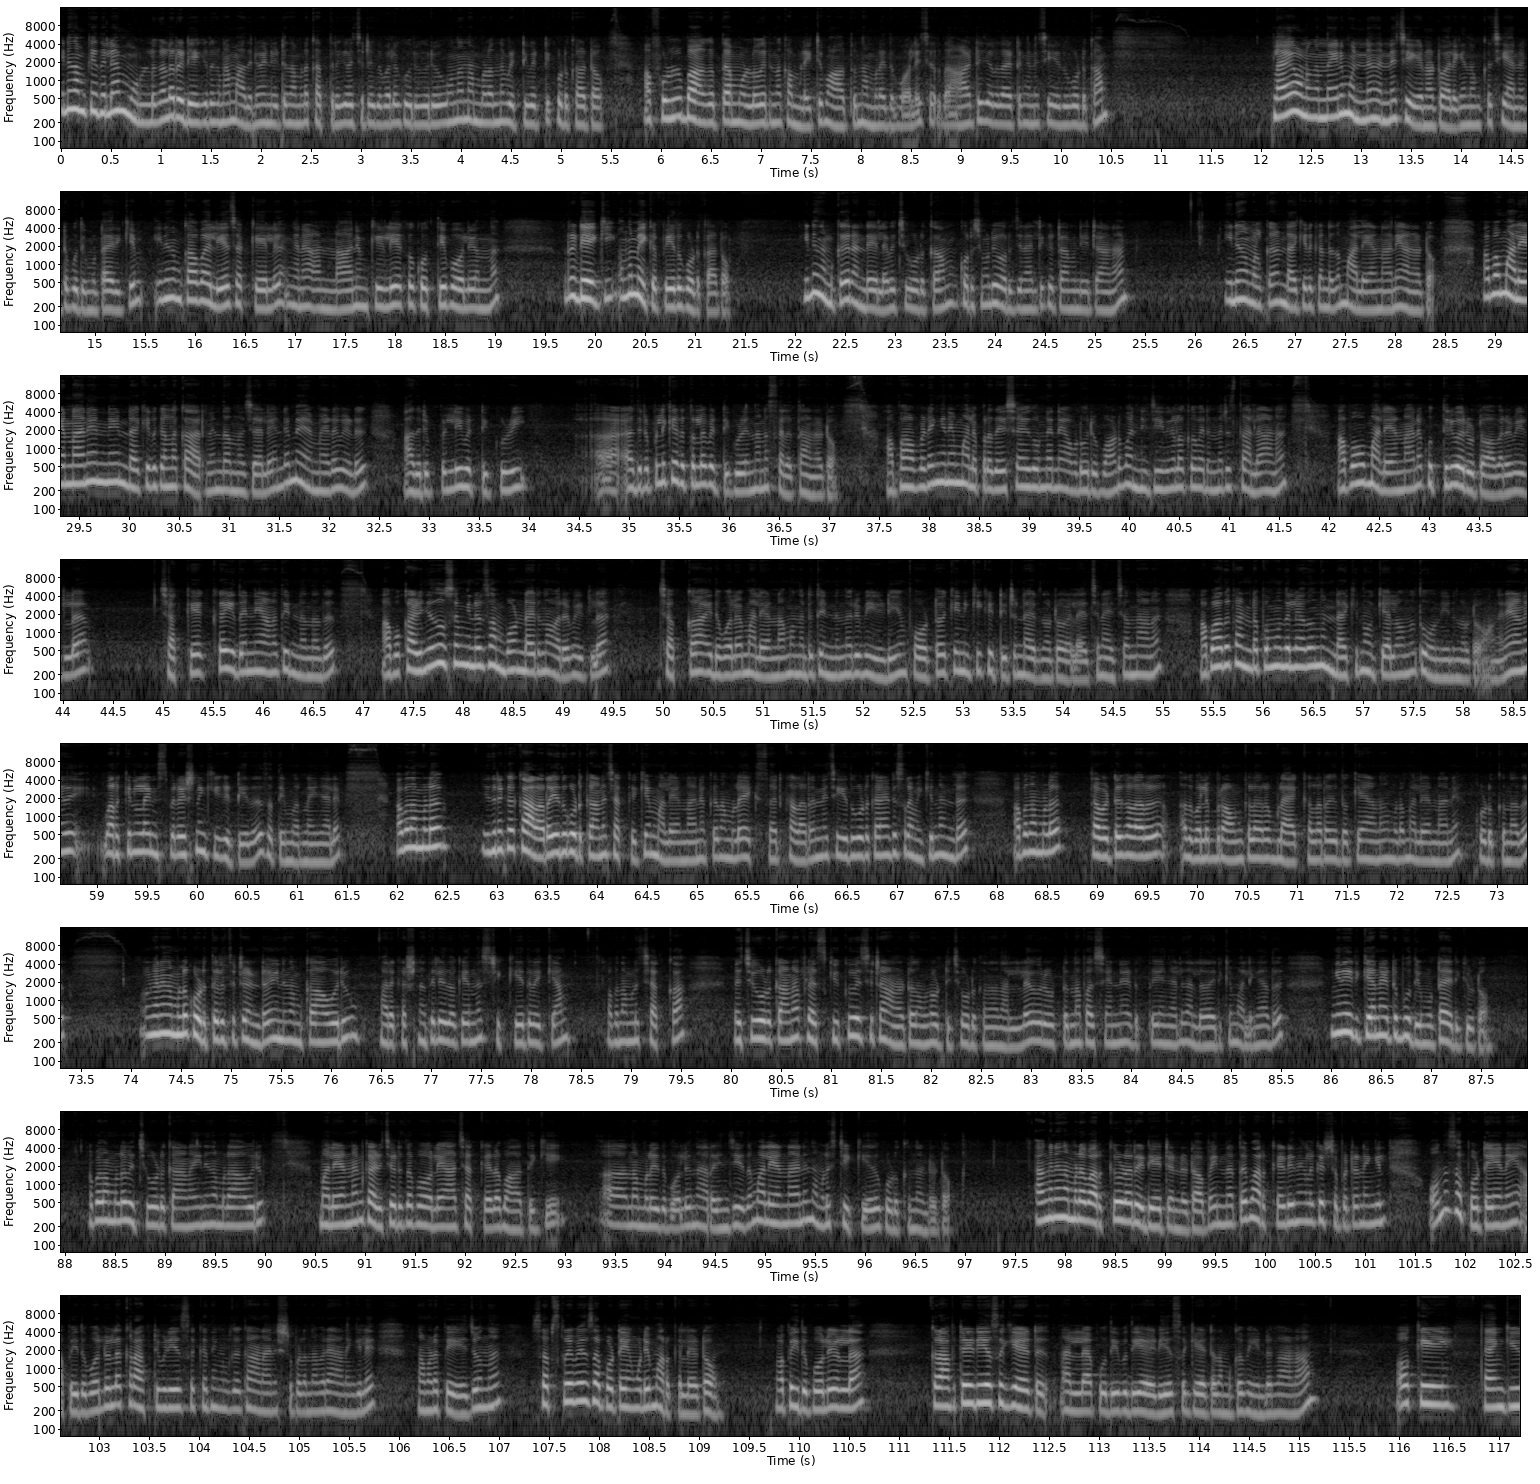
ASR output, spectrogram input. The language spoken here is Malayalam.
ഇനി നമുക്ക് ഇതിലെ മുള്ളുകൾ റെഡിയാക്കി എടുക്കണം. അതിന് വേണ്ടിയിട്ട് നമ്മൾ കത്രിക വെച്ചിട്ട് ഇതുപോലെ കുരുകുരുന്ന് നമ്മളൊന്ന് വെട്ടി വെട്ടി കൊടുക്കാം കേട്ടോ. ആ ഫുൾ ഭാഗത്ത് ആ മുള്ളു വരുന്ന കംപ്ലീറ്റ് ഭാഗത്ത് നമ്മൾ ഇതുപോലെ ചെറുതായിട്ട് ചെറുതായിട്ട് ഇങ്ങനെ ചെയ്ത് കൊടുക്കാം. ഫ്ലൈ ഉണങ്ങുന്നതിന് മുന്നേ തന്നെ ചെയ്യണം കേട്ടോ. അല്ലെങ്കിൽ നമുക്ക് ചെയ്യാനായിട്ട് ബുദ്ധിമുട്ടായിരിക്കും. ഇനി നമുക്ക് ആ വലിയ ചക്കയിൽ ഇങ്ങനെ അണ്ണാനും കിളിയൊക്കെ കൊത്തിയ പോലെ ഒന്ന് റെഡിയാക്കി ഒന്ന് മേക്കപ്പ് ചെയ്ത് കൊടുക്കാം കേട്ടോ. ഇനി നമുക്ക് രണ്ട് ഇല വെച്ച് കൊടുക്കാം. കുറച്ചും കൂടി ഒറിജിനാലിറ്റി കിട്ടാൻ വേണ്ടിയിട്ടാണ്. ഇനി നമ്മൾക്ക് ഉണ്ടാക്കിയെടുക്കേണ്ടത് മലയണ്ണാനയാണ് കേട്ടോ അപ്പോൾ മലയണ്ണാന എന്നെ ഉണ്ടാക്കിയെടുക്കാനുള്ള കാരണം എന്താണെന്ന് വെച്ചാൽ എന്റെ മേമയുടെ വീട് അതിരപ്പള്ളി വെട്ടിക്കുഴി അതിരപ്പള്ളിക്ക് അടുത്തുള്ള വെട്ടിക്കുഴി എന്ന് പറഞ്ഞ സ്ഥലത്താണ് കേട്ടോ അപ്പോൾ അവിടെ ഇങ്ങനെ മലപ്രദേശമായതുകൊണ്ട് തന്നെ അവിടെ ഒരുപാട് വന്യജീവികളൊക്കെ വരുന്നൊരു സ്ഥലമാണ്. അപ്പോൾ മലയണ്ണാനൊക്കെ ഒത്തിരി വരും കേട്ടോ അവരുടെ വീട്ടിൽ ചക്കയൊക്കെ ഇതുതന്നെയാണ് തിന്നുന്നത്. അപ്പോൾ കഴിഞ്ഞ ദിവസം ഇങ്ങനെ ഒരു സംഭവം ഉണ്ടായിരുന്നു. അവരുടെ വീട്ടിൽ ചക്ക ഇതുപോലെ മലയെണ്ണ വന്നിട്ട് തിന്നുന്ന ഒരു വീഡിയോയും ഫോട്ടോ ഒക്കെ എനിക്ക് കിട്ടിയിട്ടുണ്ടായിരുന്നു കേട്ടോ ഇളയച്ചൻ അയച്ചെന്നാണ് അപ്പോൾ അത് കണ്ടപ്പോൾ മുതലേ അതൊന്ന് ഉണ്ടാക്കി നോക്കിയാലോ എന്ന് തോന്നിയിരുന്നു കേട്ടോ അങ്ങനെയാണ് വർക്കിനുള്ള ഇൻസ്പിറേഷൻ എനിക്ക് കിട്ടിയത് സത്യം പറഞ്ഞു കഴിഞ്ഞാൽ അപ്പോൾ നമ്മൾ ഇതിനൊക്കെ കളർ ചെയ്ത് കൊടുക്കുകയാണ് ചക്കയ്ക്കും മലയെണ്ണാനൊക്കെ നമ്മൾ എക്സാക്ട് കളർ തന്നെ ചെയ്ത് കൊടുക്കാനായിട്ട് ശ്രമിക്കുന്നുണ്ട്. അപ്പോൾ നമ്മൾ തവിട്ട് കളർ അതുപോലെ ബ്രൗൺ കളർ ബ്ലാക്ക് കളർ ഇതൊക്കെയാണ് നമ്മുടെ മലയെണ്ണാന് കൊടുക്കുന്നത്. അങ്ങനെ നമ്മൾ കൊടുത്തെടുത്തിട്ടുണ്ട്. ഇനി നമുക്ക് ആ ഒരു മരക്കഷ്ണത്തിൽ ഇതൊക്കെ ഒന്ന് സ്റ്റിക്ക് ചെയ്ത് വെക്കാം. അപ്പോൾ നമ്മൾ ചക്ക വെച്ച് കൊടുക്കുകയാണ് ഫ്ലസ് ക്യൂക്ക് വെച്ചിട്ടാണ് കേട്ടോ നമ്മൾ ഒട്ടിച്ച് കൊടുക്കുന്നത്. നല്ല ഒരു ഒട്ടുന്ന പശ തന്നെ എടുത്തു കഴിഞ്ഞാൽ നല്ലതായിരിക്കും. അല്ലെങ്കിൽ അത് ഇങ്ങനെ ഇരിക്കാനായിട്ട് ബുദ്ധിമുട്ടായിരിക്കും കേട്ടോ. അപ്പോൾ നമ്മൾ വെച്ച് കൊടുക്കുകയാണ് ഇനി നമ്മൾ ആ ഒരു മലയെണ്ണൻ കഴിച്ചെടുത്ത പോലെ ആ ചക്കയുടെ ഭാഗത്തേക്ക് നമ്മൾ ഇതുപോലെ ഒന്ന് അറേഞ്ച് ചെയ്ത് മലയെണ്ണാനും നമ്മൾ സ്റ്റിക്ക് ചെയ്ത് കൊടുക്കുന്നുണ്ട് കേട്ടോ. അങ്ങനെ നമ്മുടെ വർക്ക് ഇവിടെ റെഡി ആയിട്ടുണ്ട് കേട്ടോ അപ്പോൾ ഇന്നത്തെ വർക്ക് ഐഡിയ നിങ്ങൾക്ക് ഇഷ്ടപ്പെട്ടുണ്ടെങ്കിൽ ഒന്ന് സപ്പോർട്ട് ചെയ്യണേ. അപ്പോൾ ഇതുപോലുള്ള ക്രാഫ്റ്റ് വീഡിയോസൊക്കെ നിങ്ങൾക്ക് കാണാൻ ഇഷ്ടപ്പെടുന്നവരാണെങ്കിൽ നമ്മുടെ പേജ് ഒന്ന് സബ്സ്ക്രൈബ് ചെയ്ത് സപ്പോർട്ട് ചെയ്യാൻ കൂടി മറക്കല്ലേ കേട്ടോ അപ്പോൾ ഇതുപോലെയുള്ള ക്രാഫ്റ്റ് ഐഡിയാസൊക്കെ ആയിട്ട് നല്ല പുതിയ പുതിയ ഐഡിയാസൊക്കെ ആയിട്ട് നമുക്ക് വീണ്ടും കാണാം. Okay thank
